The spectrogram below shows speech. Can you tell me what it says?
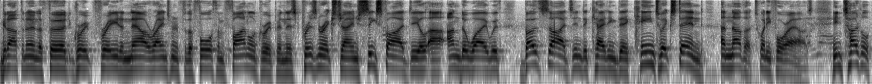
Good afternoon. The third group freed and now arrangement for the fourth and final group in this prisoner exchange ceasefire deal are underway with both sides indicating they're keen to extend another 24 hours. In total,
